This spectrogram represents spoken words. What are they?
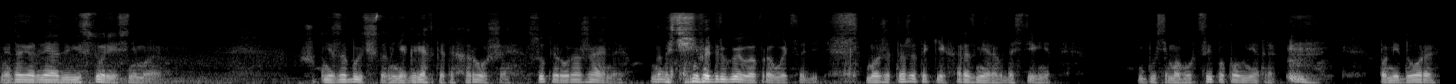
Это я для истории снимаю. Чтоб не забыть, что у меня грядка-то хорошая, супер урожайная. Надо что-нибудь другое попробовать садить. Может, тоже таких размеров достигнет. Допустим, огурцы по полметра, помидоры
